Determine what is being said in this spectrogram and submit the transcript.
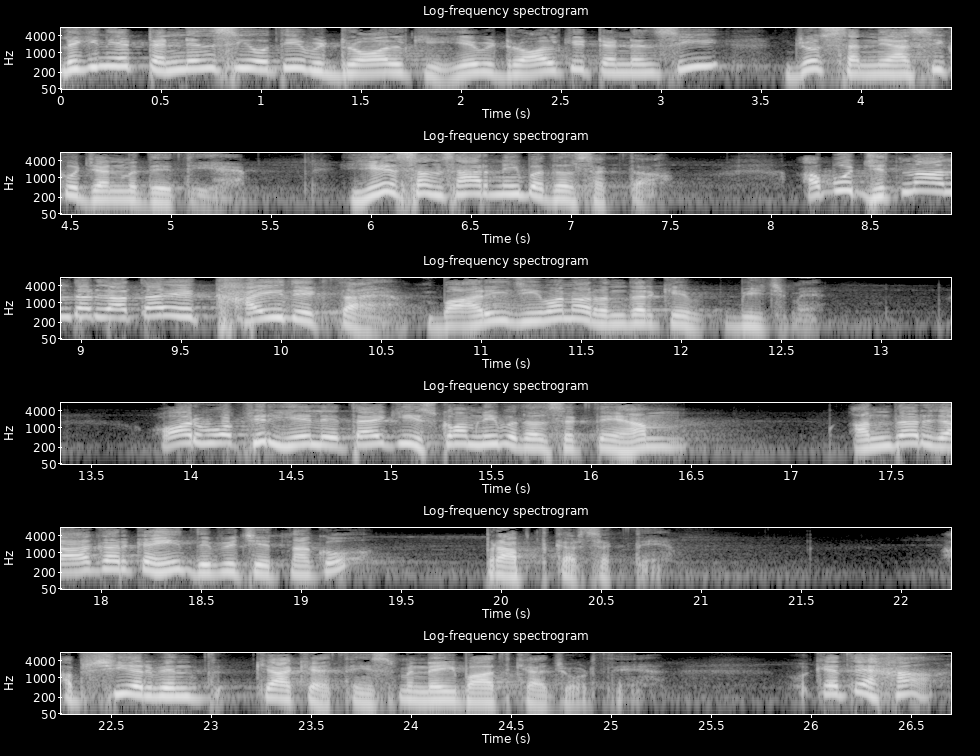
लेकिन ये टेंडेंसी होती है विड्रॉल की। ये विड्रॉल की टेंडेंसी जो सन्यासी को जन्म देती है। ये संसार नहीं बदल सकता। अब वो जितना अंदर जाता है, एक खाई देखता है, बाहरी जीवन और अंदर के बीच में। और वो फिर ये लेता है कि इसको हम नहीं बदल सकते, हम अंदर जाकर कहीं दिव्य चेतना को प्राप्त कर सकते हैं। अब श्री अरविंद क्या कहते हैं? इसमें नई बात क्या जोड़ते हैं? वो कहते हैं हाँ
